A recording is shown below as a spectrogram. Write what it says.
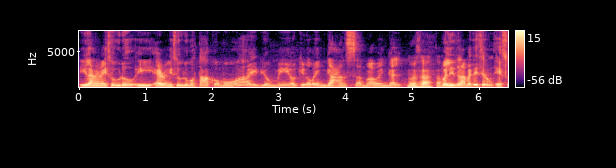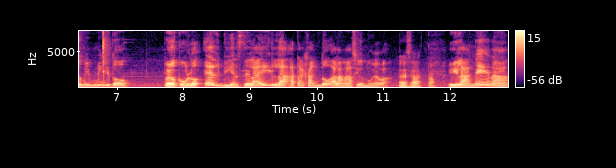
Y la nena y su grupo, y Eren y su grupo estaba como, ay, Dios mío, quiero venganza, me va a vengar. Exacto. Pues literalmente hicieron eso mismito, pero con los Eldians de la isla atacando a la nación nueva. Exacto. Y la nena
